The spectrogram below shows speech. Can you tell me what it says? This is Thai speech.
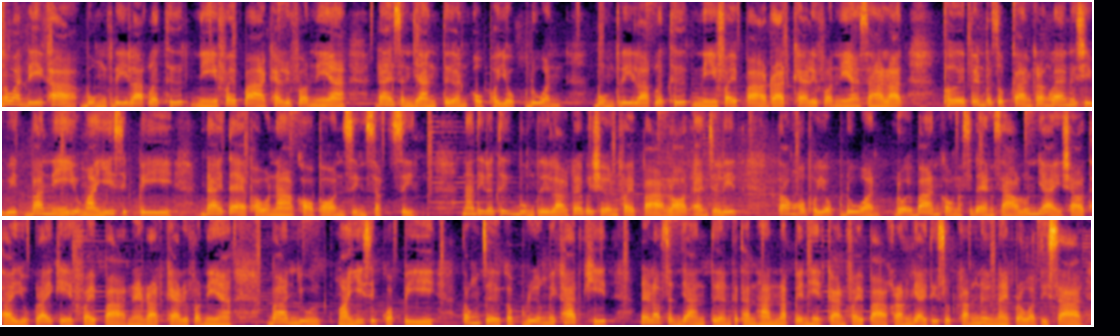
สวัสดีค่ะ บุ๋มตรีลักษ์ระทึกหนีไฟป่าแคลิฟอร์เนีย ได้สัญญาณเตือนอพยพด่วน บุ๋มตรีลักษ์ระทึกหนีไฟป่ารัฐแคลิฟอร์เนียสหรัฐ เผยเป็นประสบการณ์ครั้งแรกในชีวิตบ้านนี้อยู่มา 20 ปี ได้แต่ภาวนาขอพรสิ่งศักดิ์สิทธิ์นาทีระทึกบุ๋มตรีลักษ์ได้เชิญไฟป่าลอสแอนเจลิส ต้องอพยพด่วน โดยบ้านของนักแสดงสาวรุ่นใหญ่ชาวไทยอยู่ใกล้เขตไฟป่าในรัฐแคลิฟอร์เนีย บ้านอยู่มา 20 กว่าปี ต้องเจอกับเรื่องไม่คาดคิด ได้รับสัญญาณเตือนกระทันหันนับเป็นเหตุการณ์ไฟป่าครั้งใหญ่ที่สุดครั้งหนึ่งในประวัติศาสตร์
